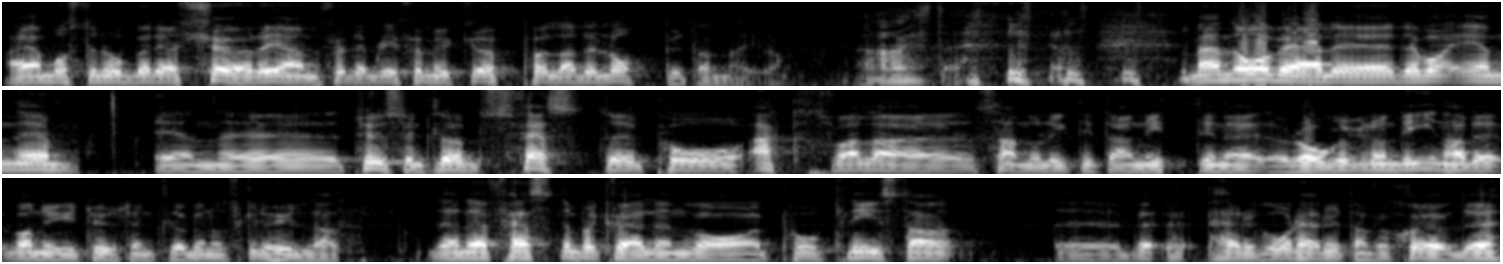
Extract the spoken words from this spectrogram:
"Ja, jag måste nog börja köra igen för det blir för mycket upphullade lopp utan mig. Va? Ja, just det. Men nåväl, det var en, en eh, tusenklubbsfest eh, på Axvalla, sannolikt 1990 när Roger Grundin hade, var ny i tusenklubben och skulle hyllas. Den där festen på kvällen var på Knista eh, herrgård här utanför Skövde.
